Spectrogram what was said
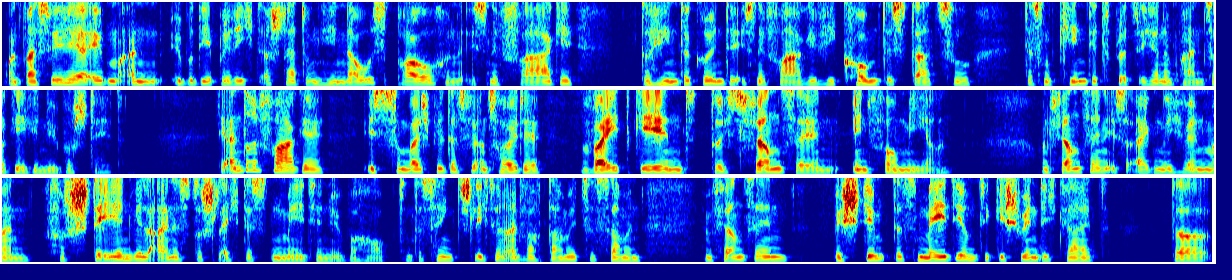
Und was wir hier eben an, über die Berichterstattung hinaus brauchen, ist eine Frage der Hintergründe, ist eine Frage, wie kommt es dazu, dass ein Kind jetzt plötzlich einem Panzer gegenübersteht. Die andere Frage ist zum Beispiel, dass wir uns heute weitgehend durchs Fernsehen informieren. Und Fernsehen ist eigentlich, wenn man verstehen will, eines der schlechtesten Medien überhaupt. Und das hängt schlicht und einfach damit zusammen, im Fernsehen bestimmt das Medium die Geschwindigkeit der,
